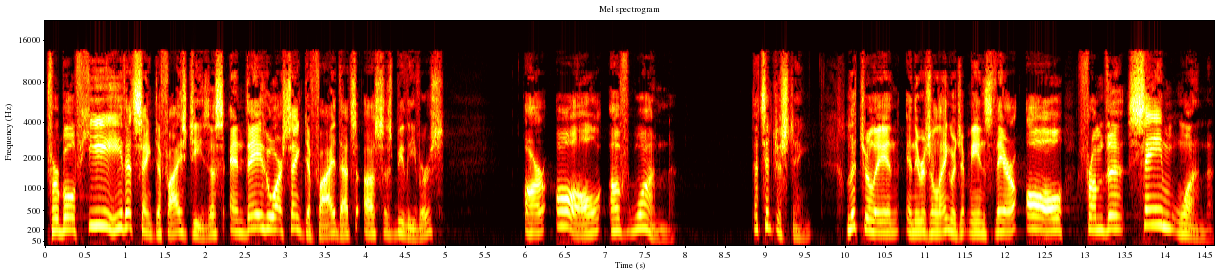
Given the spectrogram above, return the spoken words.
for both he that sanctifies Jesus and they who are sanctified, that's us as believers, are all of one. That's interesting. Literally, in, in the original language, it means they are all from the same one.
